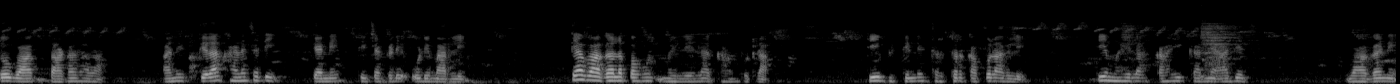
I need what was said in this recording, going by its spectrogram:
तो वाघ जागा झाला आणि तिला खाण्यासाठी त्याने तिच्याकडे उडी मारली. त्या वाघाला पाहून महिलेला घाम फुटला. ती भीतीने थरथर कापू लागली. ती महिला काही करण्याआधीच वाघाने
